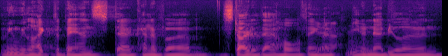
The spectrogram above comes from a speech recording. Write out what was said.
i mean we like the bands that kind of um started that whole thing like Yeah. you know nebula and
